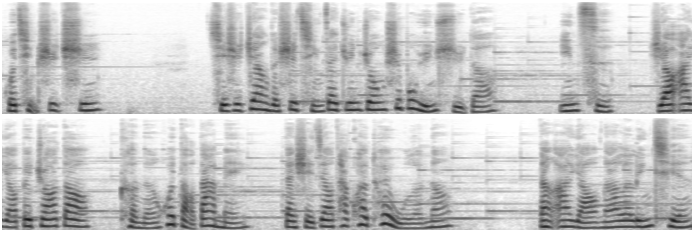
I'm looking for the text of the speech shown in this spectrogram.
回寝室吃。其实这样的事情在军中是不允许的，因此只要阿瑶被抓到，可能会倒大霉。但谁叫他快退伍了呢？当阿瑶拿了零钱，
